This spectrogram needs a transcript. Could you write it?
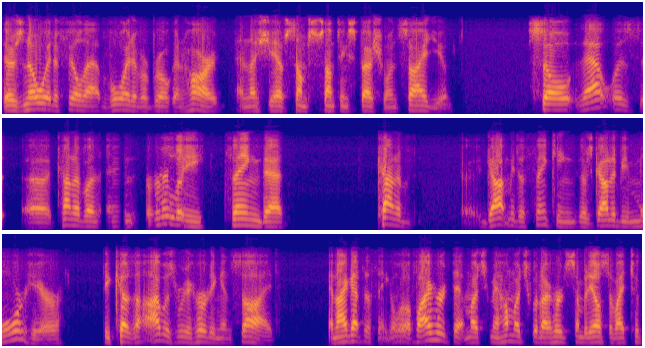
There's no way to fill that void of a broken heart unless you have some something special inside you. So that was uh, kind of an, an early thing that kind of got me to thinking there's got to be more here because I was really hurting inside. And I got to thinking, well, if I hurt that much, how much would I hurt somebody else if I took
